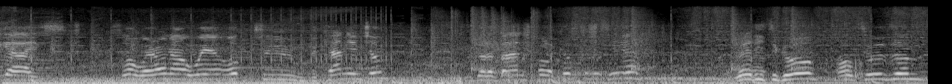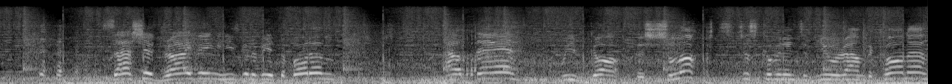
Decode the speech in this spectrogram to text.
Hi guys. So we're on our way up to the canyon jump. We've got a van full of customers here, ready to go, all two of them. Sasha driving, he's going to be at the bottom. Out there, we've got the Schlucht just coming into view around the corner.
